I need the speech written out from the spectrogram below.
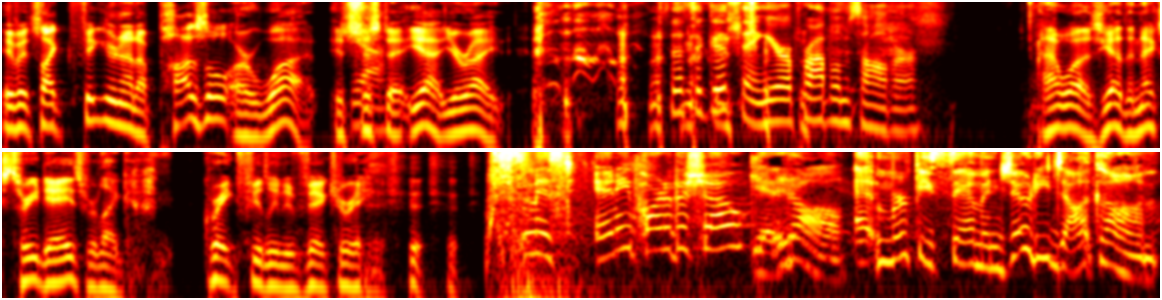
if it's like figuring out a puzzle or what. It's Yeah. just a yeah. You're right. So that's a good thing. You're a problem solver. I was yeah. The next three days were like great feeling of victory. Missed any part of the show? Get it all at murphysamandjody.com.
